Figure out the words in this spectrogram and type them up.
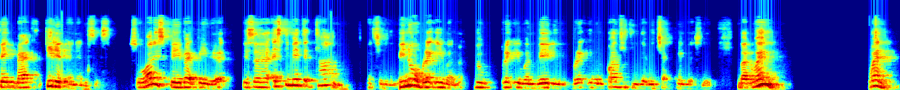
payback period analysis. So what is payback period? It's an estimated time, actually. We know break even, do break even value, break even quantity that we checked previously. But when? When?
